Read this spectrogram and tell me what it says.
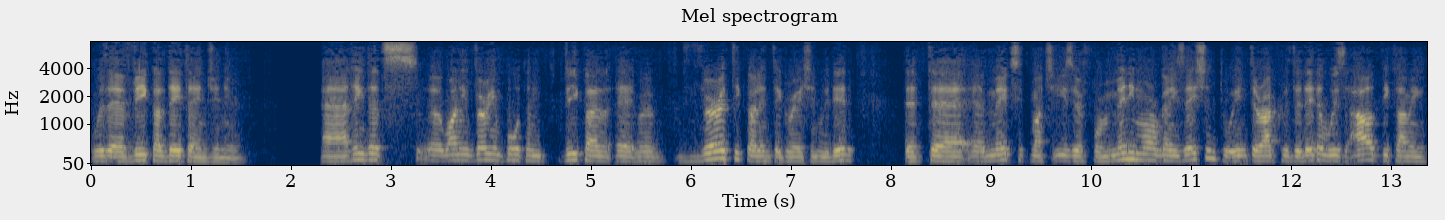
with a vehicle data engineer. And I think that's uh, one very important vehicle uh, vertical integration we did that uh, makes it much easier for many more organizations to interact with the data without becoming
